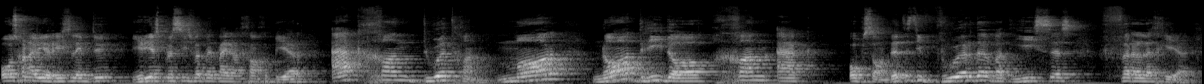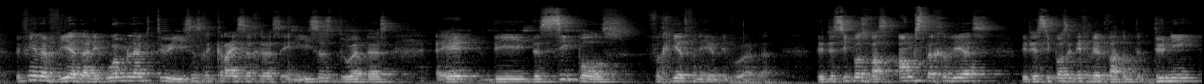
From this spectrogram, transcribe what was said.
"Ons gaan nou Jerusalem toe. Hierdie is presies wat met my gaan gebeur. Ek gaan doodgaan, maar na 3 dae gaan ek opstaan." Dit is die woorde wat Jesus vir hulle gee. Wie van julle weet dat die oomblik toe Jesus gekruisig is en Jesus dood is, het die disippels vergeet van hierdie woorde. Die disippels was angstig geweest. Die disippels het nie geweet wat om te doen nie.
